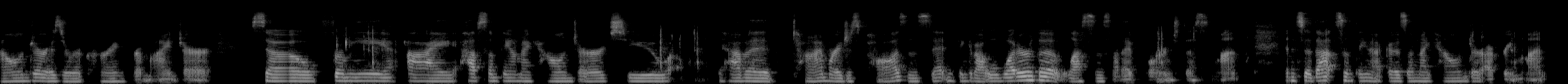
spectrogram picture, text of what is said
calendar as a recurring reminder? So for me, I have something on my calendar to have a time where I just pause and sit and think about, well, what are the lessons that I've learned this month? And so that's something that goes on my calendar every month.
